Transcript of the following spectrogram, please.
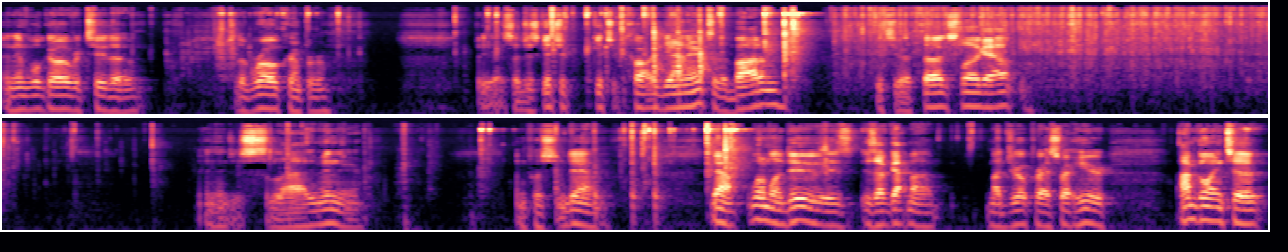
And then we'll go over to the to the roll crimper But yeah, so just get your get your card down there to the bottom. Get your thug slug out. And then just slide him in there and push him down. Now, what I'm gonna do is, is I've got my, my drill press right here. I'm going to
